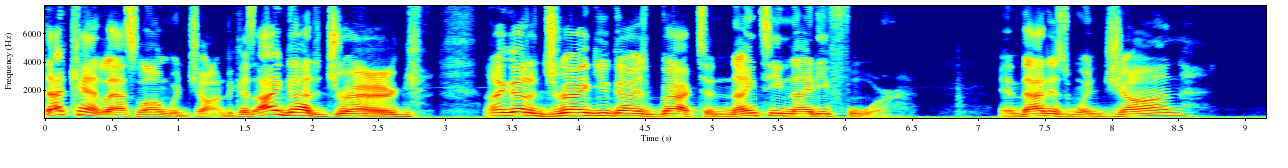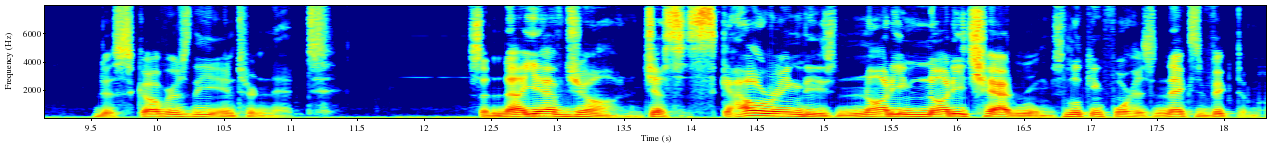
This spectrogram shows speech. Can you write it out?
that can't last long with John because I gotta drag, I gotta drag you guys back to 1994. And that is when John discovers the internet. So now you have John just scouring these naughty, naughty chat rooms looking for his next victim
